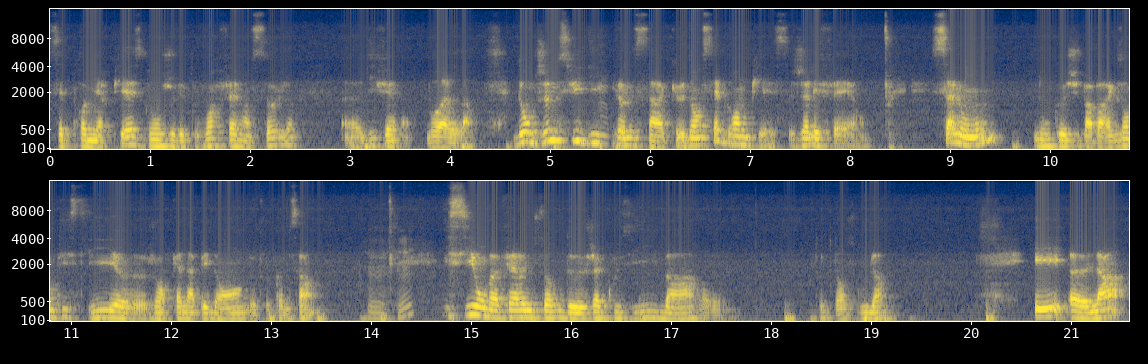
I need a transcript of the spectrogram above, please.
cette première pièce dont je vais pouvoir faire un sol euh, différent. Voilà. Donc, je me suis dit comme ça que dans cette grande pièce, j'allais faire salon. Donc, je sais pas, par exemple ici, genre canapé d'angle, truc comme ça. Mhm. Ici, on va faire une sorte de jacuzzi, bar, euh, truc dans ce goût-là. Et euh, là,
